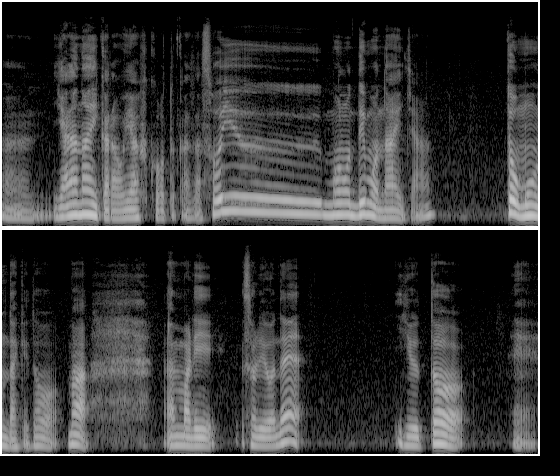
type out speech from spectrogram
うん、やらないから親不孝とかさそういうものでもないじゃん。と思うんだけどまああんまりそれをね言うと、え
